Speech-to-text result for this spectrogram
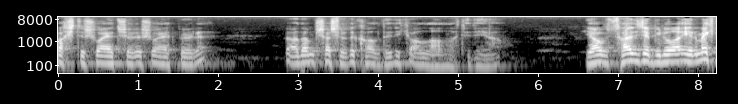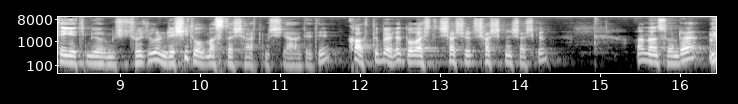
Bak işte şu ayet şöyle, şu ayet böyle. Adam şaşırdı kaldı. Dedi ki Allah Allah dedi ya. Ya sadece büluğa ermek de yetmiyormuş. Çocuğun reşit olması da şartmış ya dedi. Kalktı böyle dolaştı şaşır, şaşkın şaşkın. Ondan sonra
